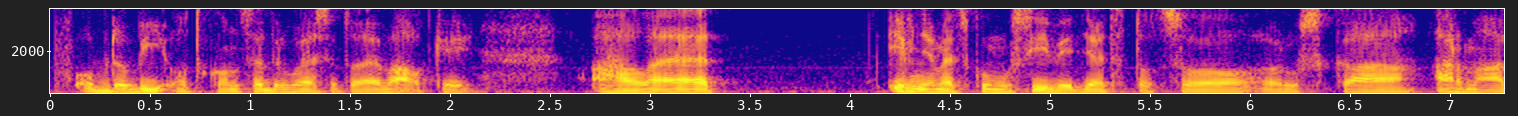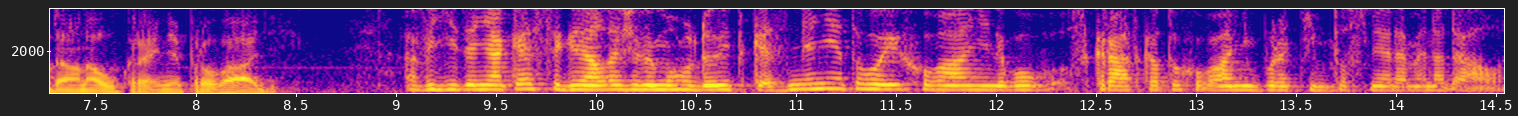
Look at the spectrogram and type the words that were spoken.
v období od konce druhé světové války, ale i v Německu musí vidět to, co ruská armáda na Ukrajině provádí. A vidíte nějaké signály, že by mohlo dojít ke změně toho jejich chování, nebo zkrátka to chování bude tímto směrem i nadále?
